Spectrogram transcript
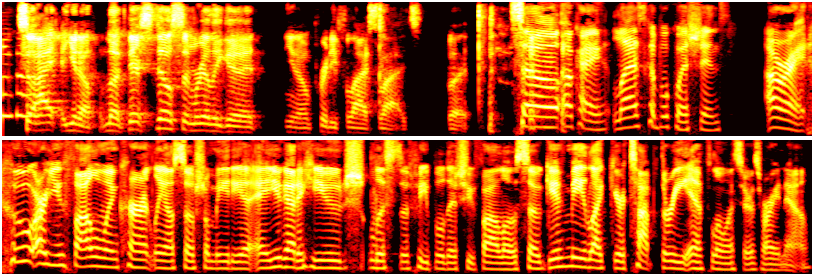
so I, you know, look, there's still some really good you know, pretty fly slides. But so, okay, last couple questions. All right, who are you following currently on social media? And you got a huge list of people that you follow. So give me like your top three influencers right now.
